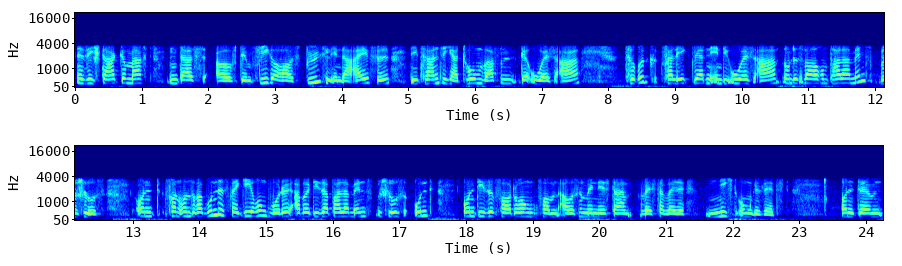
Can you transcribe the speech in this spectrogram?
sich stark gemacht, dass auf dem Fliegerhorst Büchel in der Eifel die 20 Atomwaffen der USA zurückverlegt werden in die USA. Und es war auch ein Parlamentsbeschluss. Und von unserer Bundesregierung wurde aber dieser Parlamentsbeschluss und und diese Forderung vom Außenminister Westerwelle nicht umgesetzt. Und ähm,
